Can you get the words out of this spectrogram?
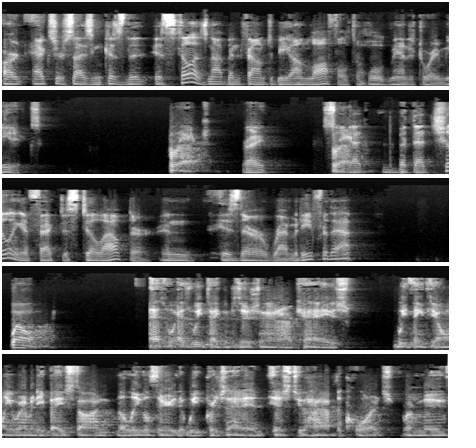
aren't exercising because it still has not been found to be unlawful to hold mandatory meetings. Correct. Right. So Correct. that, but that chilling effect is still out there. And is there a remedy for that? Well, as as we take a position in our case, we think the only remedy based on the legal theory that we presented is to have the courts remove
